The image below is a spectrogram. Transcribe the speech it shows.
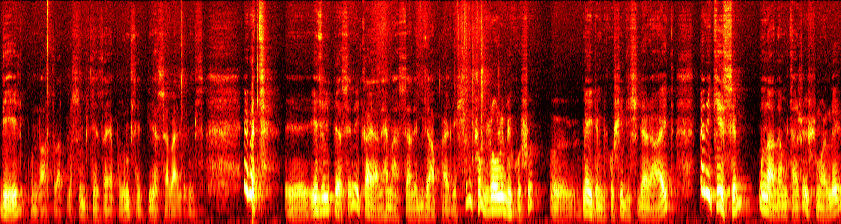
değil. Bunu da hatırlatmasını bir kez daha yapalım sevgili severlerimiz. Evet, e, Yedili Piyasanın ilk ayağını hemen sizlerle bir daha paylaşayım. Çok zorlu bir koşu. E, maiden bir koşu dişilere ait. Ben iki isim, bunlardan bir tanesi 3 numaralı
